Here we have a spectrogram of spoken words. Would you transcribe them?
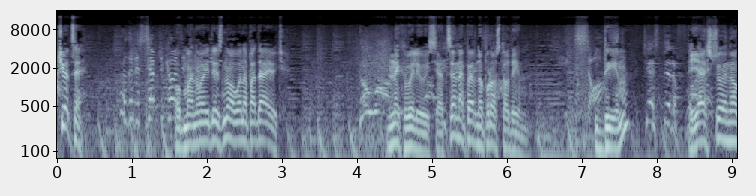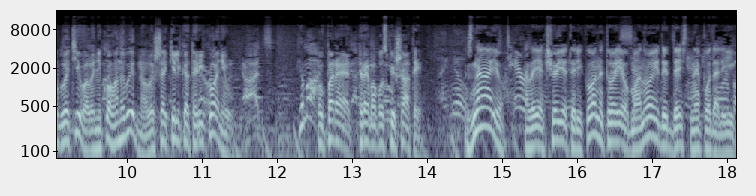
Що це? Обманоїди знову нападають. Не хвилюйся, це напевно просто дим. Дим? Я щойно облетів, але нікого не видно, лише кілька теріконів. Вперед, треба поспішати. Знаю. Але якщо є терікони, то і обманоїди десь неподалік.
